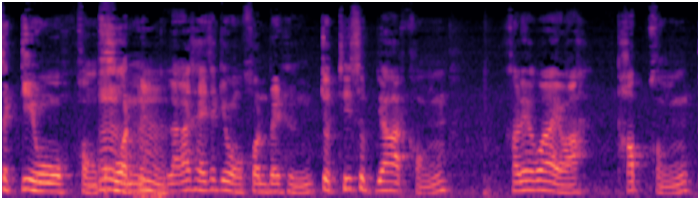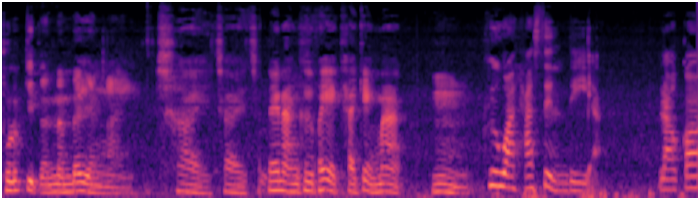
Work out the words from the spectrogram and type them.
skill ของคนอือะมแล้วก็ใช้ skill ของคนไปถึงจุดที่สุดยอดของ เขาเรียกว่าอะไรวะ topของธุรกิจนั้นๆได้ยังไง ใช่ใช่ใช่ในหนังคือพระเอกขายเก่งมาก อืมคือวาทศิลป์ดีอะแล้วก็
